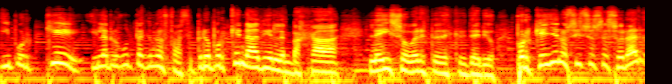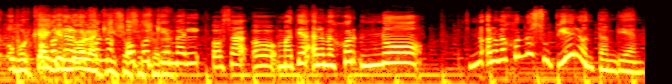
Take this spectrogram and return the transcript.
¿Y por qué? Y la pregunta que no es fácil, pero ¿por qué nadie en la embajada le hizo ver este descriterio? ¿Porque ella los hizo asesorar o porque O alguien no la quiso O porque, asesorar? Mal- o sea, o Matías, a lo mejor no, no- a lo mejor no supieron también.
